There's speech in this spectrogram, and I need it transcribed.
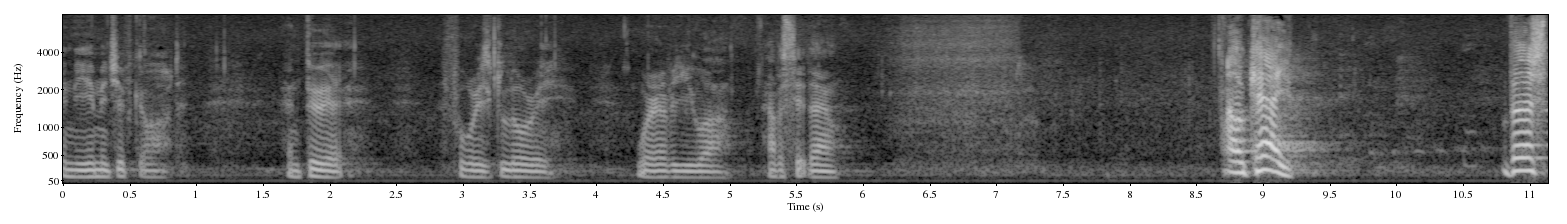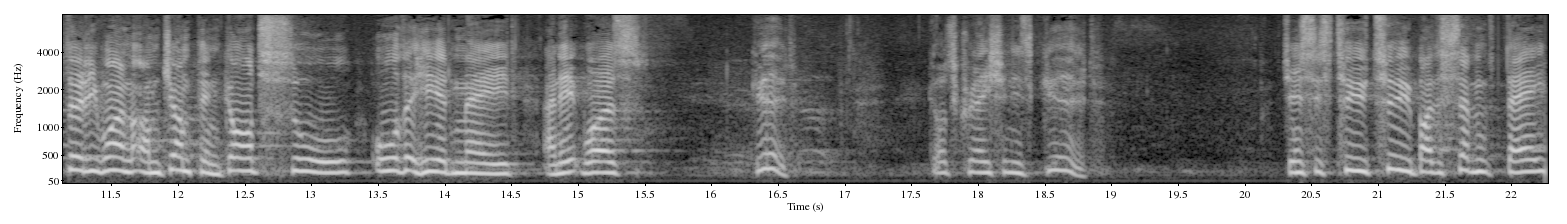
in the image of God and do it for His glory wherever you are. Have a sit down. Okay. Verse 31, I'm jumping. God saw all that He had made, and it was good. God's creation is good. Genesis 2 2, by the seventh day,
